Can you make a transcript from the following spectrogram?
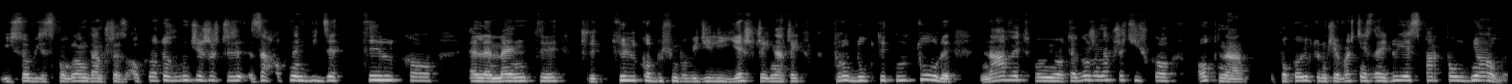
i sobie spoglądam przez okno, to w gruncie rzeczy za oknem widzę tylko elementy, czy tylko byśmy powiedzieli jeszcze inaczej, produkty kultury. Nawet pomimo tego, że naprzeciwko okna pokoju, w którym się właśnie znajduje, jest park południowy.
